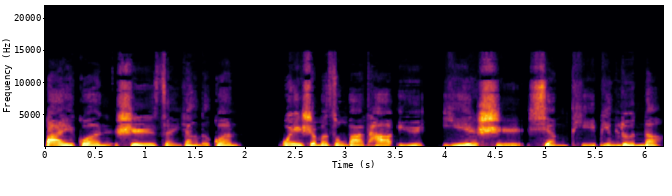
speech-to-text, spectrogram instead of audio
拜官是怎样的官？为什么总把它与野史相提并论呢？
